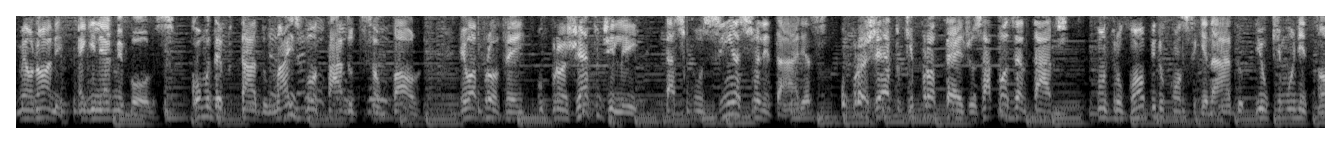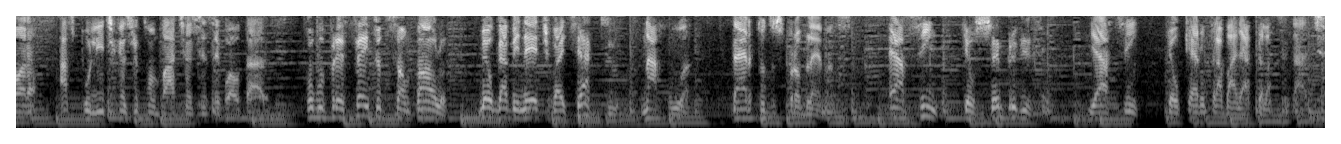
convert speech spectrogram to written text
Meu nome é Guilherme Boulos. Como deputado mais votado de São Paulo, eu aprovei o projeto de lei das cozinhas solidárias, o projeto que protege os aposentados contra o golpe do consignado e o que monitora as políticas de combate às desigualdades. Como prefeito de São Paulo, meu gabinete vai ser aqui, na rua, perto dos problemas. É assim que eu sempre vivi e é assim que eu quero trabalhar pela cidade.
